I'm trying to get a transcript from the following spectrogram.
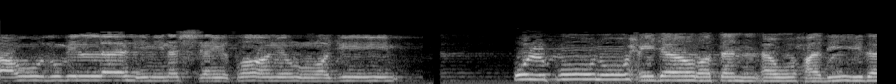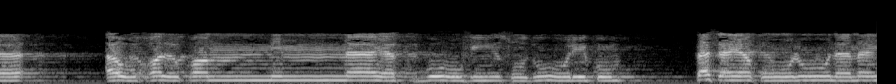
أعوذ بالله من الشيطان الرجيم. قل كونوا حجارة أو حديدا أو خلقا مما يكبر في صدوركم فسيقولون من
